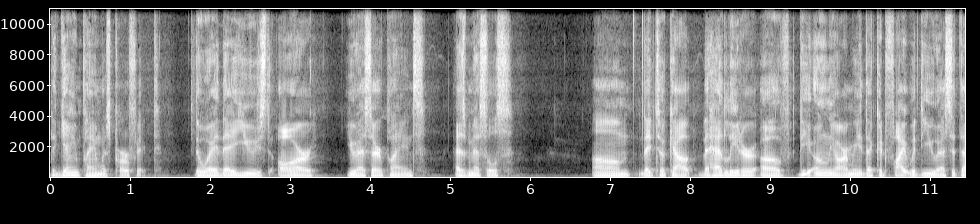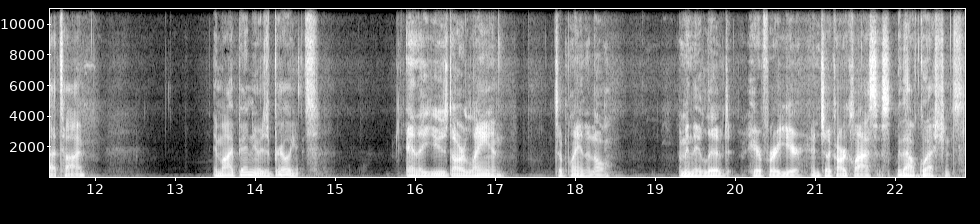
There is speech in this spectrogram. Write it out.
the game plan was perfect. The way they used our U.S. airplanes as missiles. Um, they took out the head leader of the only army that could fight with the U.S. at that time. In my opinion, it was brilliance. And they used our land to plan it all. I mean, they lived here for a year and took our classes Without questions.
